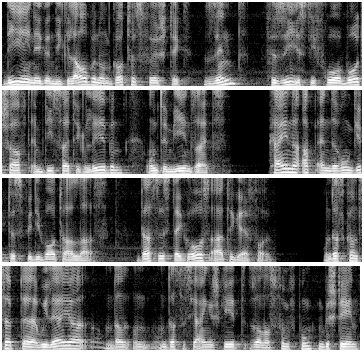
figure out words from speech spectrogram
Diejenigen, die glauben und gottesfürchtig sind, für sie ist die frohe Botschaft im diesseitigen Leben und im Jenseits. Keine Abänderung gibt es für die Worte Allahs. Das ist der großartige Erfolg. Und das Konzept der Wilaya, um, das, es ja eigentlich geht, soll aus fünf Punkten bestehen.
